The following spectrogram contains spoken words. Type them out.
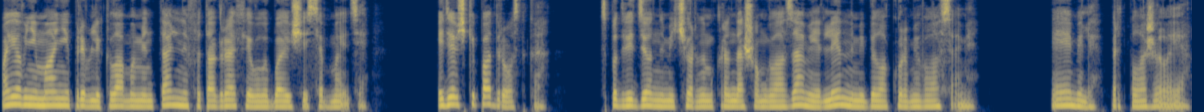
Мое внимание привлекла моментальная фотография улыбающейся Мэдди и девочки-подростка с подведенными черным карандашом глазами и длинными белокурыми волосами. «Эмили», — предположила я.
